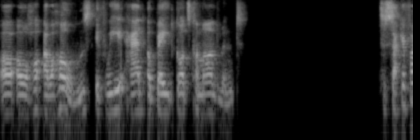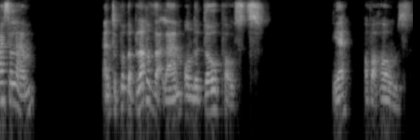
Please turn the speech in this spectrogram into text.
or, our homes if we had obeyed God's commandment to sacrifice a lamb and to put the blood of that lamb on the doorposts, yeah, of our homes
